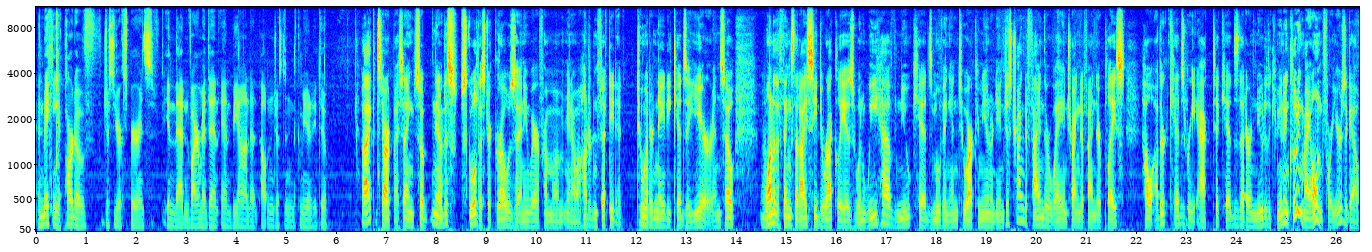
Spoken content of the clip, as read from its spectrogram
and making it part of just your experience in that environment and, and beyond and out and just in the community too. I can start by saying so. You know, this school district grows anywhere from um, you know 150 to 280 kids a year, and so one of the things that I see directly is when we have new kids moving into our community and just trying to find their way and trying to find their place, how other kids react to kids that are new to the community, including my own four years ago,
